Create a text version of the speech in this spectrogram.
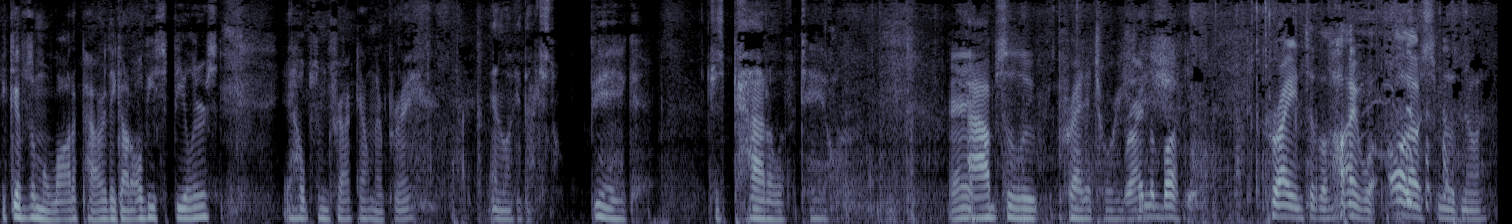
It gives them a lot of power. They got all these feelers. It helps them track down their prey. And look at that, just a big, just paddle of a tail. Absolute predatory Right in the bucket. Right into the live well. Oh, that was smooth, Noah.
